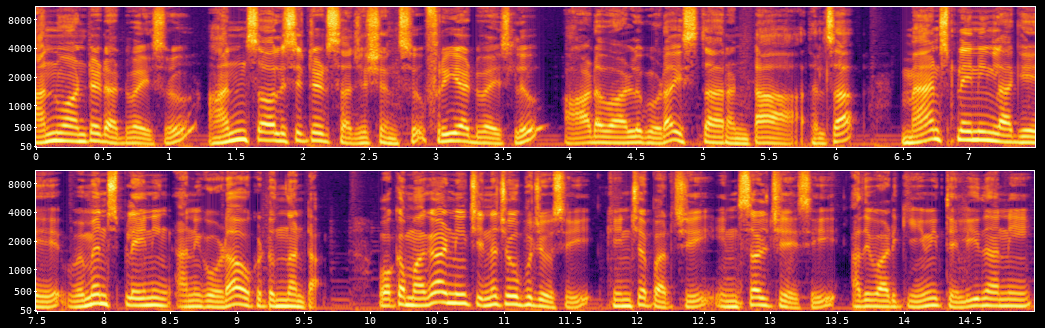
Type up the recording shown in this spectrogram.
unwanted advice unsolicited suggestions free అడ్వైస్లు ఆడవాళ్ళు కూడా ఇస్తారంట. తెలుసా? మ్యాన్స్ ప్లేనింగ్ లాగే విమెన్స్ ప్లేనింగ్ అని కూడా ఒకటి ఉందంట. ఒక మగాడిని చిన్న చూపు చూసి కించపరిచి ఇన్సల్ట్ చేసి అది వాడికి ఏమీ తెలియదని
